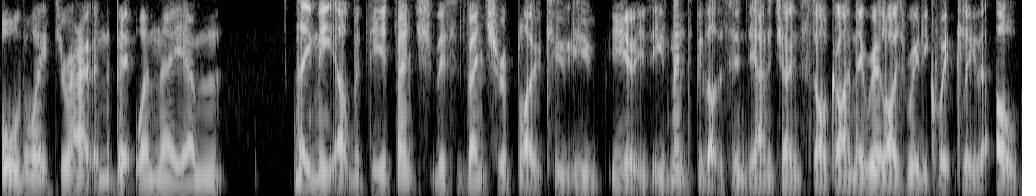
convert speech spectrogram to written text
all the way throughout. And the bit when they um they meet up with the adventure this adventurer bloke who who you know he's meant to be like this Indiana Jones style guy, and they realise really quickly that oh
